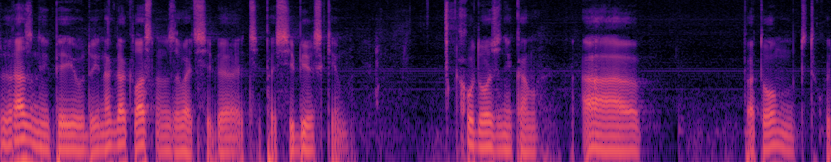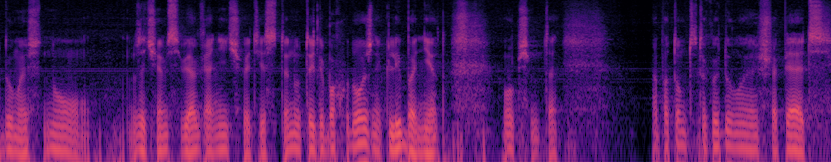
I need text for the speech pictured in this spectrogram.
разные периоды. Иногда классно называть себя типа сибирским художником, а потом ты такой думаешь, ну зачем себя ограничивать, если ты, ну ты либо художник, либо нет, в общем-то. А потом ты такой думаешь опять,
